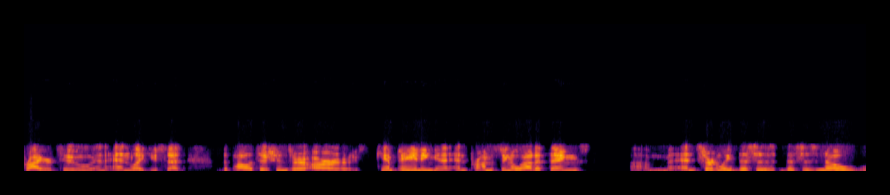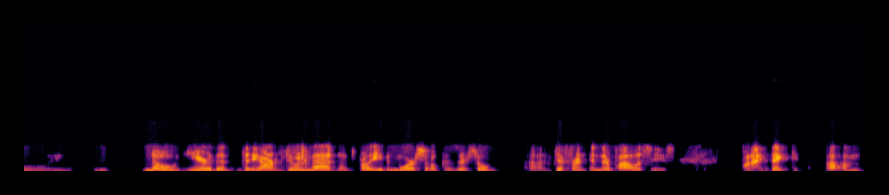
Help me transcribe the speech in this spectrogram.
prior to, and, and like you said, the politicians are, are campaigning and, and promising a lot of things. Um, and certainly this is this is no no year that they aren't doing that. That's probably even more so because they're so uh, different in their policies. But I think um,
